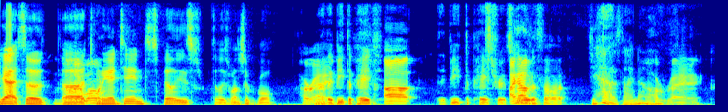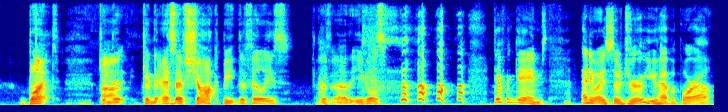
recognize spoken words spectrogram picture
Yeah. So, uh, they 2018 Phillies Phillies won Super Bowl. hooray. Yeah, they beat the Patri- uh, They beat the Patriots. I Who have- would have thought? Yes, I know. hooray. But can Uh, the can the SF Shock beat the Phillies? The uh, the Eagles? Different games. Anyway, so Drew, you have a pour out.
